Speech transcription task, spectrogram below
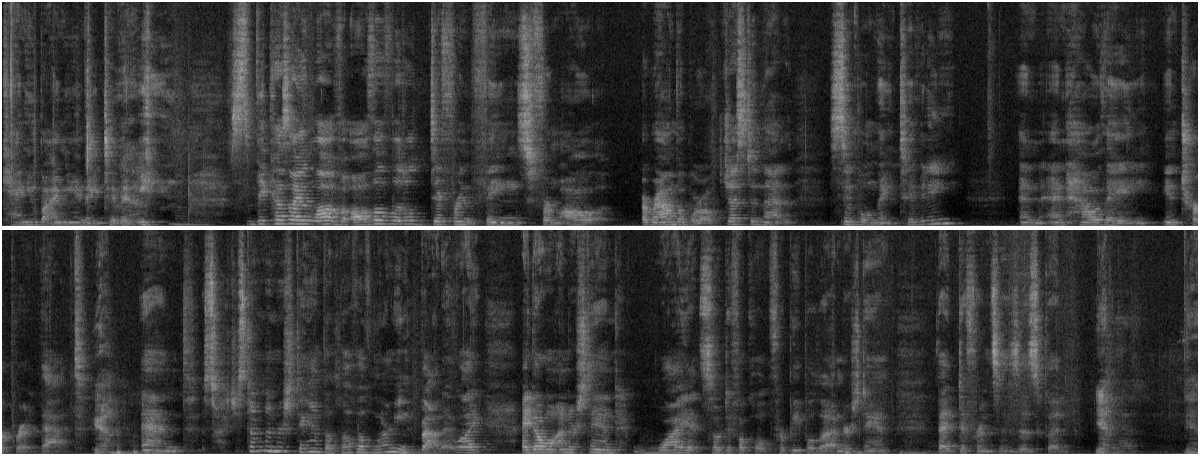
"Can you buy me a nativity?" S- because I love all the little different things from all around the world, just in that simple nativity, and and how they interpret that Yeah. and so I just don't understand the love of learning about it. Like I don't understand why it's so difficult for people to understand that differences is good. Yeah. Yeah, Yeah.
